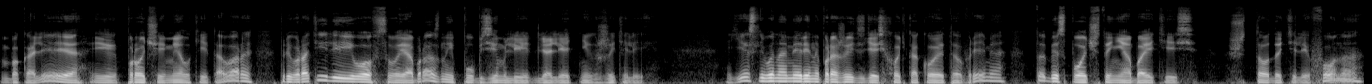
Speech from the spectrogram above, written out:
бакалея и прочие мелкие товары превратили его в своеобразный пуп земли для летних жителей. Если вы намерены прожить здесь хоть какое-то время, то без почты не обойтись. Что до телефона,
